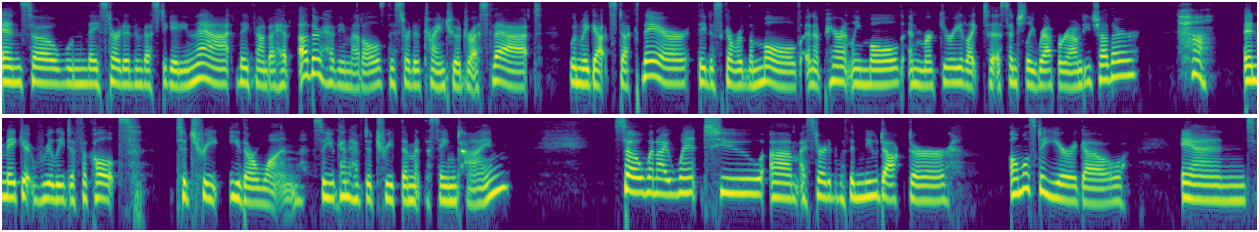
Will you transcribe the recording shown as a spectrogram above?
And so when they started investigating that, they found I had other heavy metals. They started trying to address that. When we got stuck there, they discovered the mold. And apparently, mold and mercury like to essentially wrap around each other huh. and make it really difficult to treat either one. So you kind of have to treat them at the same time. So when I went to, um, I started with a new doctor almost a year ago. And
